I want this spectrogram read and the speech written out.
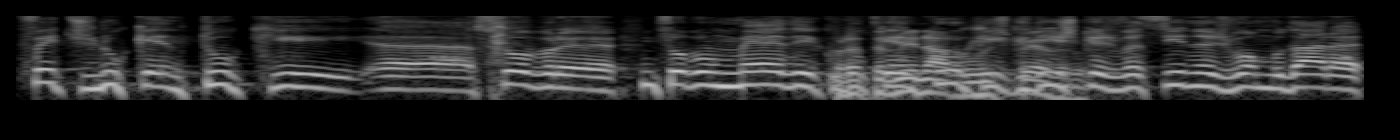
feitos no Kentucky ah, sobre, sobre um médico Para do terminar, Kentucky Luís que diz que as vacinas vão mudar a-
